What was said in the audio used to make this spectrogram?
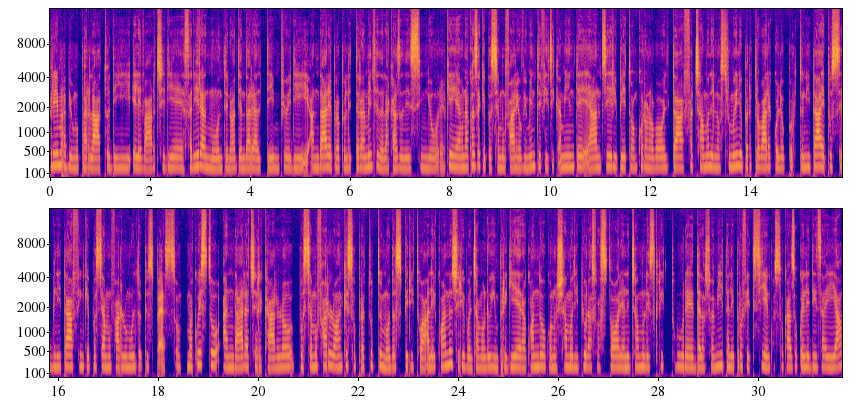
Prima abbiamo parlato di elevarci, di salire al monte, no? di andare al Tempio e di andare proprio letteralmente nella casa del Signore, che è una cosa che possiamo fare ovviamente fisicamente e anzi, ripeto ancora una volta, facciamo del nostro meglio per trovare quelle opportunità e possibilità affinché possiamo farlo molto più spesso. Ma questo andare a cercarlo possiamo farlo anche e soprattutto in modo spirituale, quando ci rivolgiamo a Lui in preghiera, quando conosciamo di più la sua storia, leggiamo le scritture della sua vita, le profezie profezie, in questo caso quelle di Isaia,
